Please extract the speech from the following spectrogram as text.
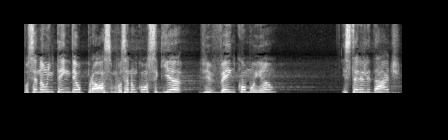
você não entender o próximo, você não conseguia viver em comunhão, esterilidade.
